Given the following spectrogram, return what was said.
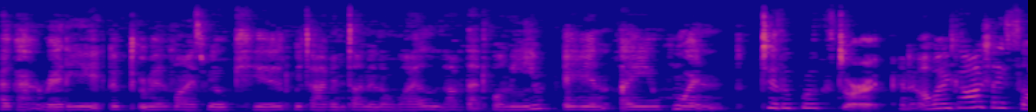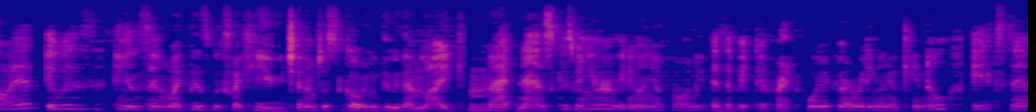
I got ready. Looked real nice, real cute, which I haven't done in a while. Love that for me. And I went to the bookstore and oh my gosh, I saw it. It was insane. I'm like, these books are huge, and I'm just going through them like madness. Because when you're reading on your phone, it's a bit different. Or if you're reading on your Kindle, it's a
